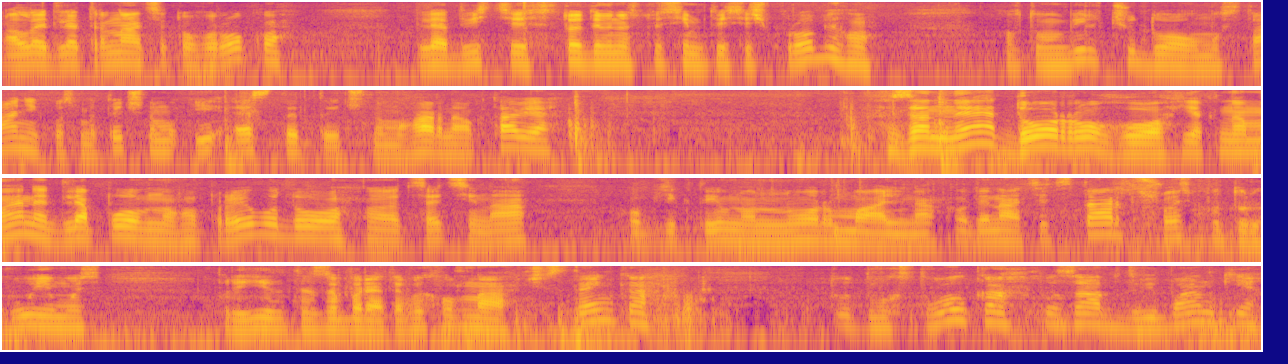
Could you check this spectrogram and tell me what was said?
Але для 2013 року, для 200, 197 тисяч пробігу, автомобіль в чудовому стані, косметичному і естетичному. Гарна Октавія. за недорого. Як на мене, для повного приводу е, це ціна об'єктивно нормальна. 11 старт, щось поторгуємось, приїдете, заберете. Вихлопна чистенька. Тут двохстволка позаду, дві банки.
